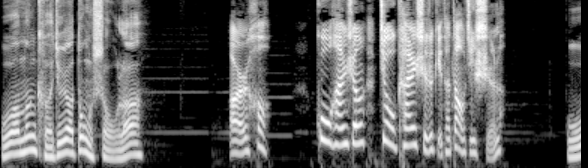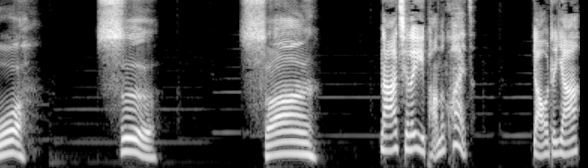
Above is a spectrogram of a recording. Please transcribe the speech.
我们可就要动手了。而后，顾寒生就开始给他倒计时了：五、四、三，拿起了一旁的筷子，咬着牙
